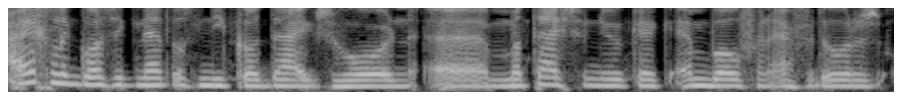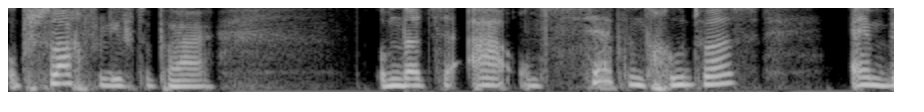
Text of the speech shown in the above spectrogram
eigenlijk was ik net als Nico Dijkshoorn, uh, Matthijs van Nieuwkerk en Bo van Ervedorens op slag verliefd op haar. Omdat ze A, ontzettend goed was... en B,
